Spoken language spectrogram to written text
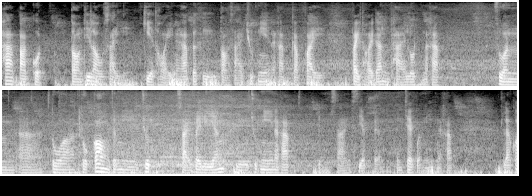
ภาพปรากฏตอนที่เราใส่เกียร์ถอยนะครับ ก็คือต่อสายชุดนี้นะครับ กับไฟไฟถอยด้านท้ายรถนะครับ ส่วนตัวตัวกล้องจะมีชุดสายไฟเลี้ยงคือชุดนี้นะครับ เป็นสายเสียบแบบเป็นแจ็คแบบนี้นะครับ แล้วก็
